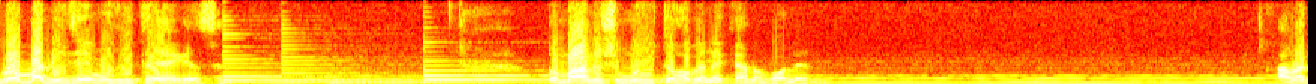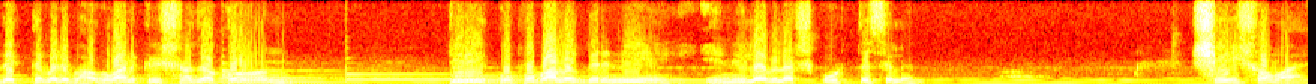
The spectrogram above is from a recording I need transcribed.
ব্রহ্মা নিজেই মোহিত হয়ে গেছে তো মানুষ মোহিত হবে না কেন বলেন? আমরা দেখতে পারি ভগবান কৃষ্ণ যখন তিনি গোপ বালকদের নিয়ে এই নীলাবিলাস করতেছিলেন, সেই সময়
